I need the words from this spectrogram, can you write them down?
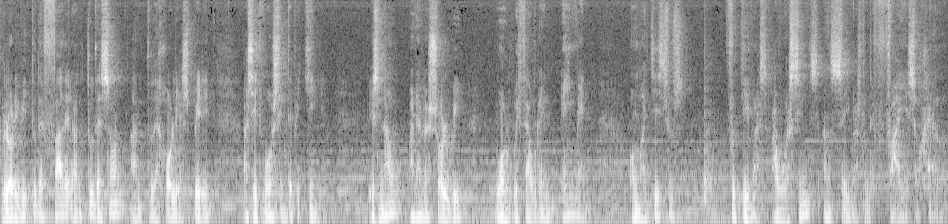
Glory be to the Father, and to the Son, and to the Holy Spirit, as it was in the beginning, is now, and ever shall be, world without end. Amen. O my Jesus, forgive us our sins and save us from the fires of hell.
